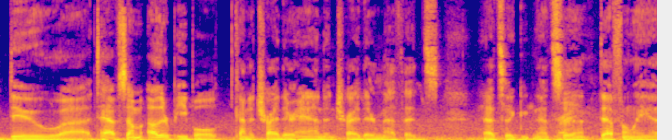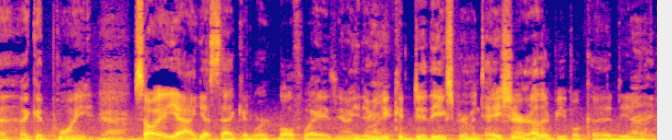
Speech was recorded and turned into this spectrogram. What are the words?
do uh, to have some other people kind of try their hand and try their methods. That's a that's right. a, definitely a, a, good point. Yeah. So yeah, I guess that could work both ways. You know, either right. you could do the experimentation, or other people could. You know, right.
